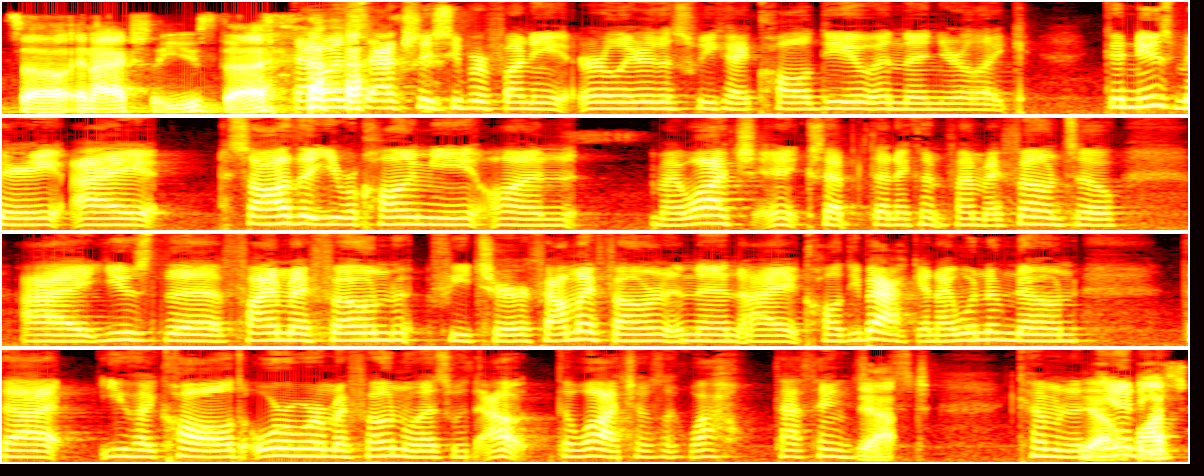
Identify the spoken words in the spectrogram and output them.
So, and I actually used that. That was actually super funny. Earlier this week, I called you, and then you're like, "Good news, Mary. I saw that you were calling me on my watch, except then I couldn't find my phone, so." I used the find my phone feature, found my phone, and then I called you back. And I wouldn't have known that you had called or where my phone was without the watch. I was like, wow, that thing Yeah. just coming in yeah, handy. watch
